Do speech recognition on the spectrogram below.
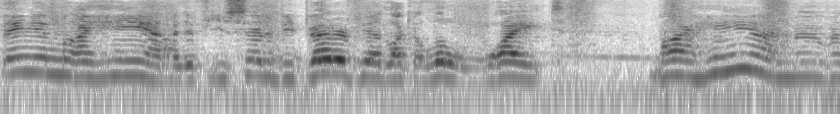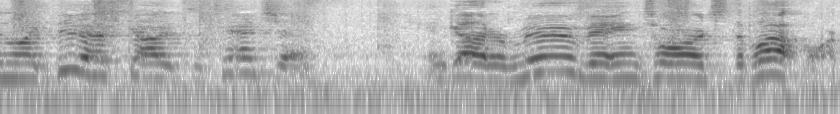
thing in my hand, if you said it'd be better if you had like a little white, my hand moving like this got its attention and got her moving towards the platform.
